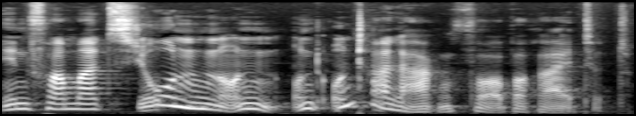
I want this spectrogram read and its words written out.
Informationen und, und Unterlagen vorbereitet.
